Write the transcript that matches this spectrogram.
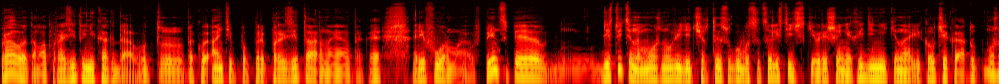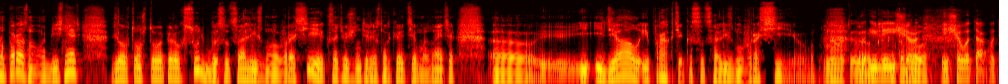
право там, а паразиты никогда. Вот э, такой антипаразитарная такая реформа. В принципе, действительно можно увидеть черты сугубо социалистические в решениях и Деникина, и Колчака. Тут можно по-разному объяснять. Дело в том, что, во-первых, судьбы социализма в России, кстати, очень интересная такая тема, знаете, э, идеал и практика социализма в России. Ну, вот, э, или еще, было... еще вот так вот.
